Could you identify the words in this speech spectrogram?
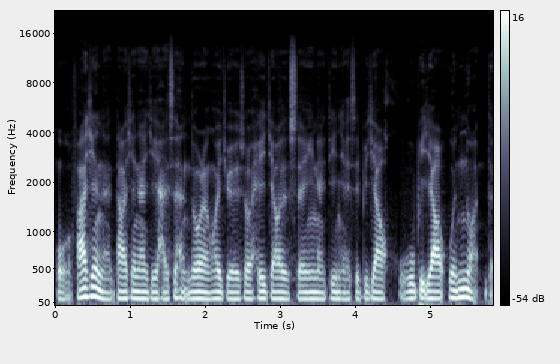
我发现呢，到现在其实还是很多人会觉得说黑胶的声音呢听起来是比较糊、比较温暖的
